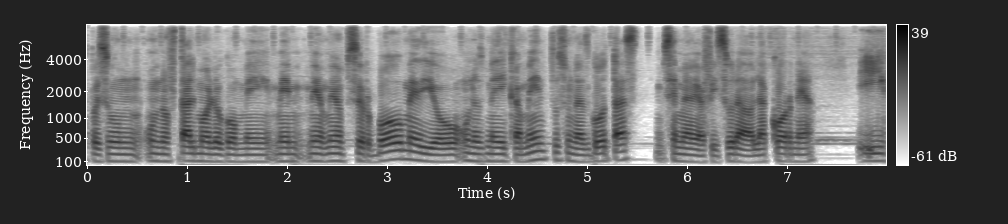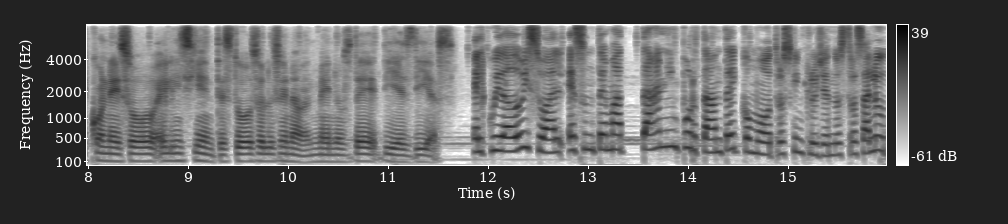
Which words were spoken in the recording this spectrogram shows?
pues un, oftalmólogo me, me, observó, me dio unos medicamentos, unas gotas, se me había fisurado la córnea y con eso el incidente estuvo solucionado en menos de 10 días. El cuidado visual es un tema tan importante como otros que incluyen nuestra salud.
